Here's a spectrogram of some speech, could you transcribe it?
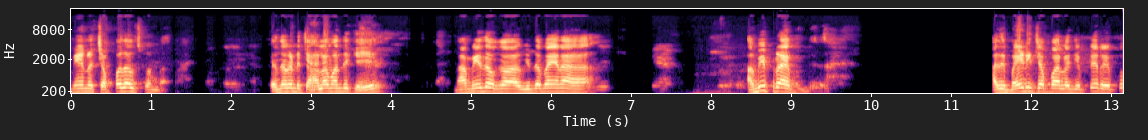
నేను చెప్పదలుచుకున్నా. ఎందుకంటే చాలా మందికి నా మీద ఒక విధమైన అభిప్రాయం ఉంది. అది బయటికి చెప్పాలని చెప్పి రేపు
